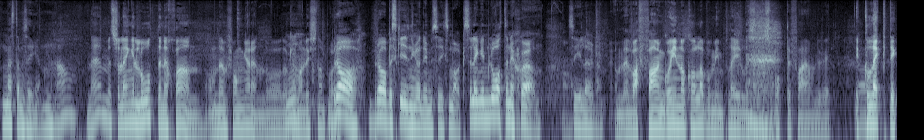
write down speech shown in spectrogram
Mesta musiken? Mm. Ja, nej men så länge låten är skön, om den fångar en, då, då kan Mm. man lyssna på Bra, bra beskrivning av din musiksmak. Så länge låten är skön så gillar du den. den. Ja, men vad fan, gå in och kolla på min playlist på Spotify om du vill. Eclectic.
